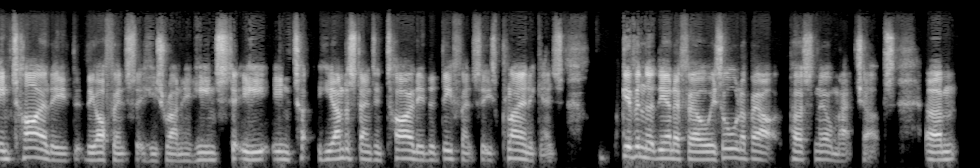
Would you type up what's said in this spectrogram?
entirely the offense that he's running. He he he understands entirely the defense that he's playing against. Given that the NFL is all about personnel matchups, um,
